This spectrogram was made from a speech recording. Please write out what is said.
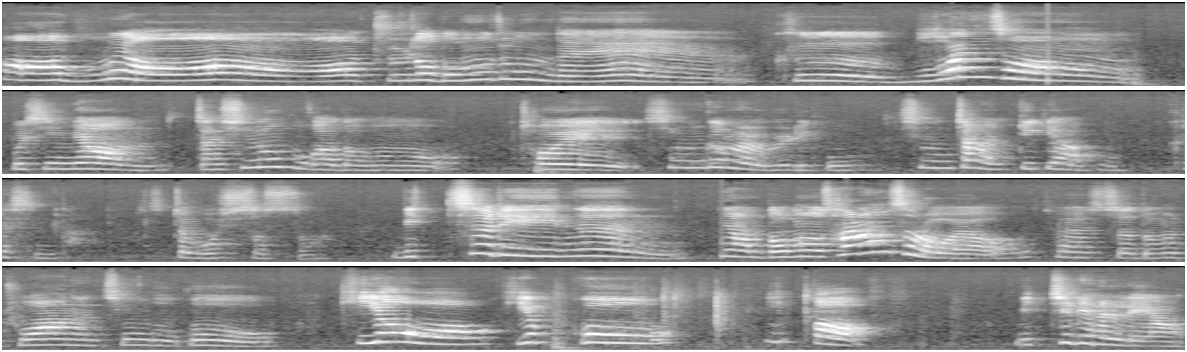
아 뭐야. 아, 둘 다 너무 좋은데 그 무한성 보시면 진짜 신호부가 너무 저의 심금을 울리고 심장을 뛰게 하고 그랬습니다. 진짜 멋있었어. 미츠리는 그냥 너무 사랑스러워요. 제가 진짜 너무 좋아하는 친구고 귀여워, 귀엽고 이뻐. 미츠리 할래요.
